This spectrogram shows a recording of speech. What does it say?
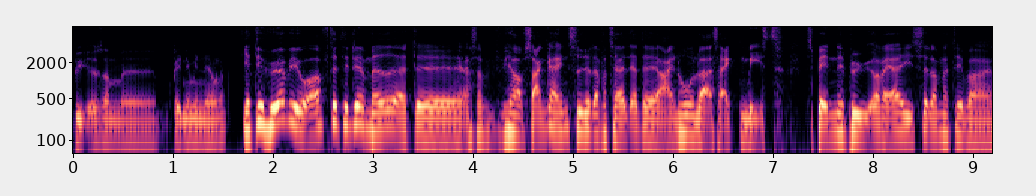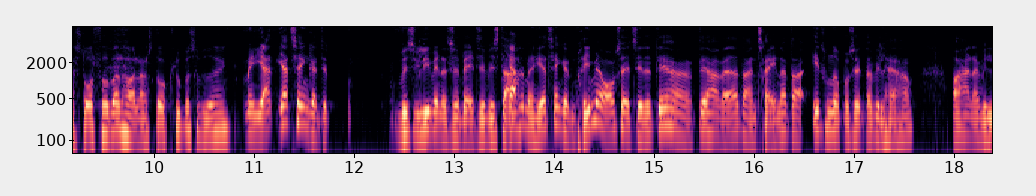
byer, som øh, Benjamin nævner. Ja, det hører vi jo ofte, det der med, at øh, altså, vi har haft Sanka herinde tidligere, der fortalte, at øh, Eindhoven var altså ikke den mest spændende by at være i, selvom at det var et stort fodboldhold og en stor klub osv., ikke? Men jeg, jeg tænker, det, hvis vi lige vender tilbage til, vi startede Ja. med, jeg tænker, den primære årsag til det, det har, det har været, at der er en træner, der 100% der vil have ham, og han er vil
